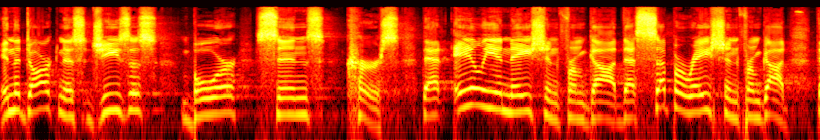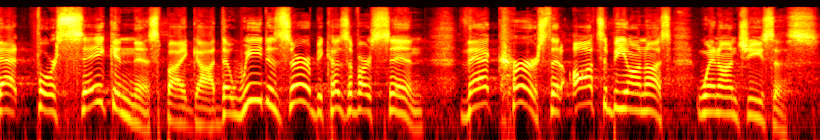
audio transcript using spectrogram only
In the darkness, Jesus bore sin's curse, that alienation from God, that separation from God, that forsakenness by God that we deserve because of our sin. That curse that ought to be on us went on Jesus.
